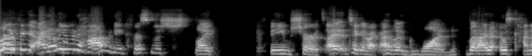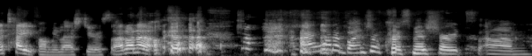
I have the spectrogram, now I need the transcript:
like thinking, I don't even have any Christmas like themed shirts. I take it back. I have like one, but I, it was kind of tight on me last year, so I don't know. I had a bunch of Christmas shirts. Um,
